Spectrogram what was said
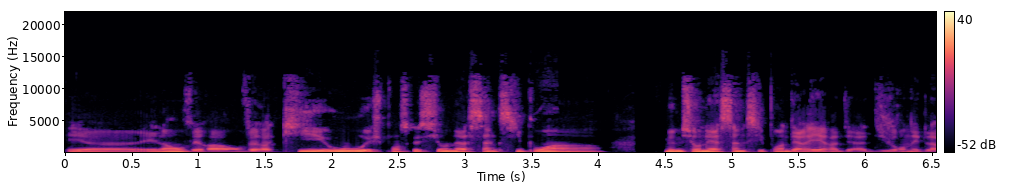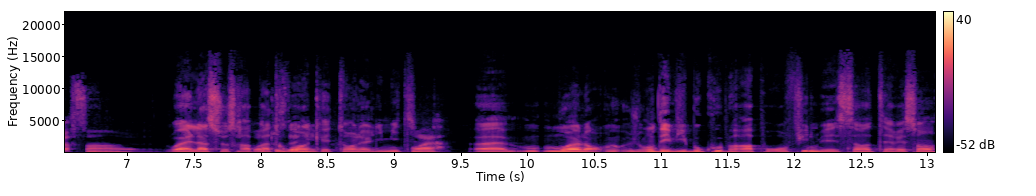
Et, euh, et là, on verra, on verra qui est où. Et je pense que si on est à 5-6 points, même si on est à 5-6 points derrière, à, à 10 journées de la fin, euh, Ouais, là, ce sera pas trop gagner. inquiétant à la limite. ouais. Euh, moi, alors, on dévie beaucoup par rapport au film, et c'est intéressant.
